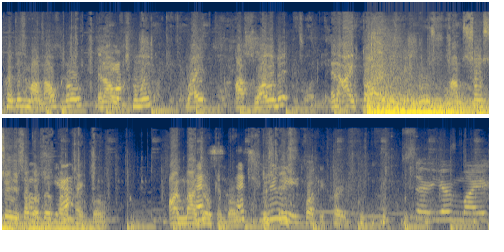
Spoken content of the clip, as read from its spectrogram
put this in my mouth, bro, and I was chewing, right? I swallowed it, and I thought it was Bean Boozled. I'm so serious. I Oh, thought that was yeah? my tank, bro. I'm not That's- joking, bro. that's this really- is fucking crazy. Sir, your mic.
